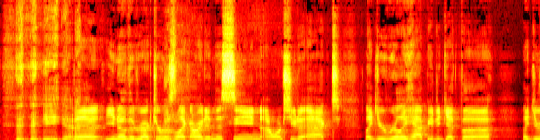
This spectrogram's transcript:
yeah, the you know the director was like all right in this scene i want you to act like you're really happy to get the like you're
